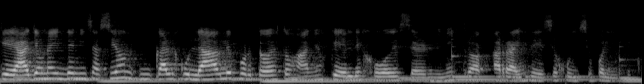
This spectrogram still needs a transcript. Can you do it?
que haya una indemnización incalculable por todos estos años que él dejó de ser ministro a, raíz de ese juicio político.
